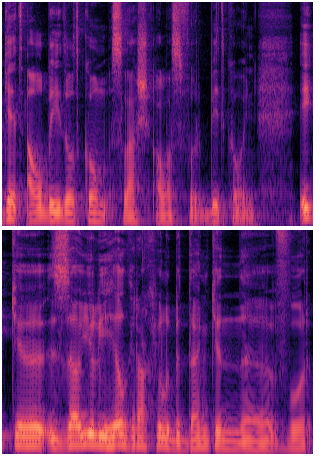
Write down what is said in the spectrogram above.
getalbi.com slash alles voor bitcoin. Ik uh, zou jullie heel graag willen bedanken voor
